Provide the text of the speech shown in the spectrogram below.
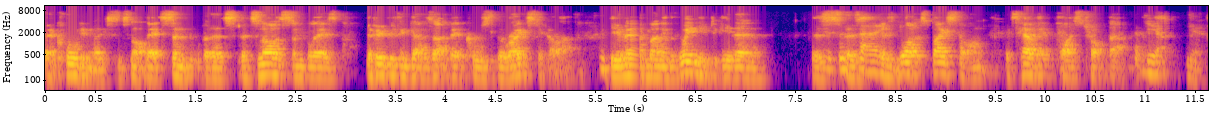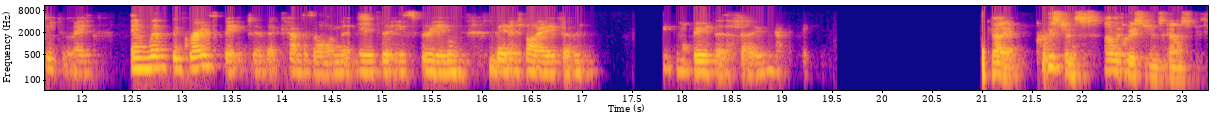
accordingly, so it's not that simple, but it's, it's not as simple as if everything goes up, that causes the rates to go up. The amount of money that we need to get in is, It's the is, same. is what it's based on, it's how that price chopped up. Yeah, definitely. And with the growth factor that comes on, that means that you're spreading that by even further, so. Okay, questions, other questions, councillors?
